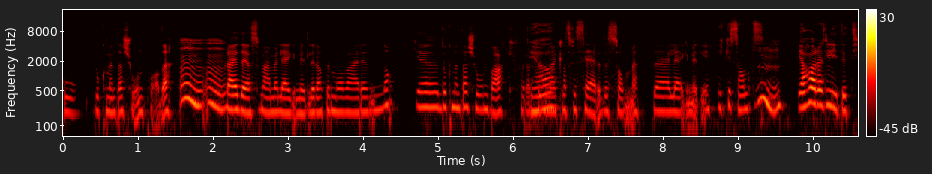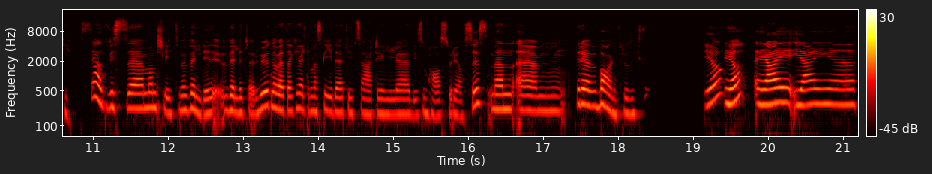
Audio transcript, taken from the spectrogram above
god dokumentasjon på det. Mm, mm. Det er jo det som er med legemidler, at det må være nok eh, dokumentasjon bak for å Ja. kunne klassifisere det som et eh, legemiddel. Ikke sant? Mm. Jeg har et lite tips. Ja, at hvis eh, man sliter med veldig, veldig tørr hud Nå vet jeg ikke helt om jeg skal gi det tipset her til eh, de som har psoriasis, men um, prøv barneprodukter. Ja. Ja, jeg, jeg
